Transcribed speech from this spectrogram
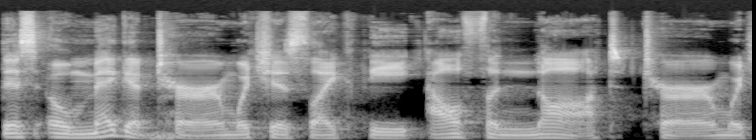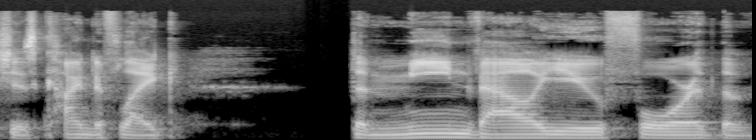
this omega term, which is like the alpha naught term, which is kind of like the mean value for the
